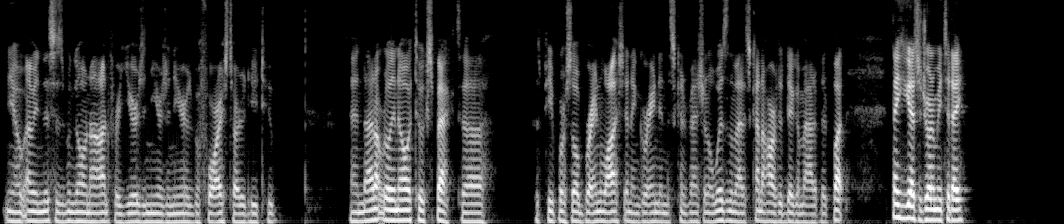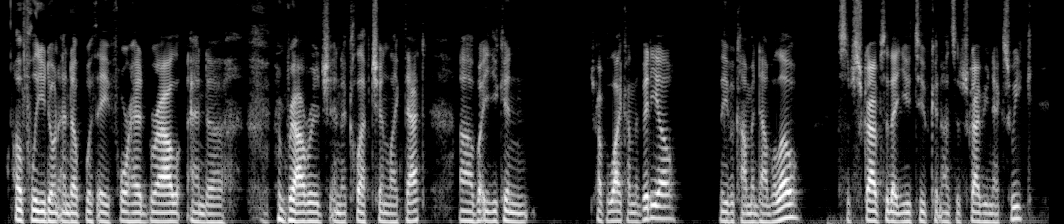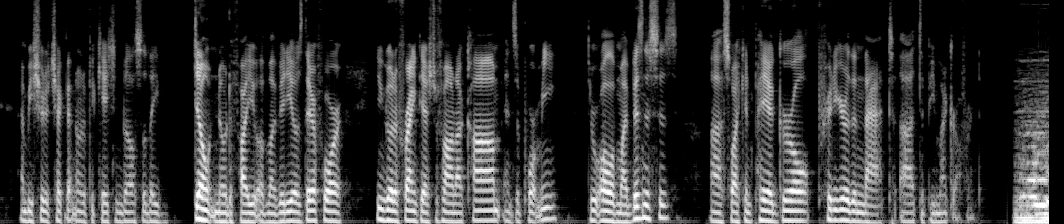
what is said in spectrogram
you know, I mean, this has been going on for years and years and years before I started YouTube. And I don't really know what to expect because uh, people are so brainwashed and ingrained in this conventional wisdom that it's kind of hard to dig them out of it. But thank you guys for joining me today. Hopefully, you don't end up with a forehead, brow, and a brow ridge and a cleft chin like that. Uh, but you can drop a like on the video, leave a comment down below, subscribe so that YouTube can unsubscribe you next week, and be sure to check that notification bell so they don't notify you of my videos. Therefore, you can go to frank-tufano.com and support me through all of my businesses uh, so I can pay a girl prettier than that uh, to be my girlfriend.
